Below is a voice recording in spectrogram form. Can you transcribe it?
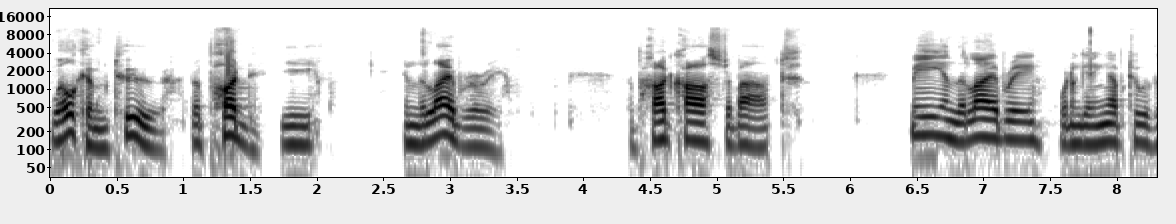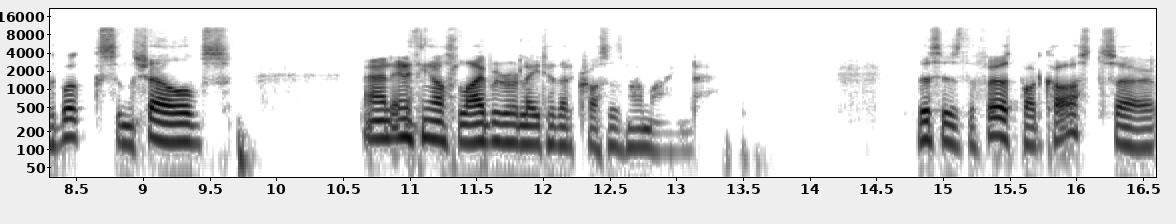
Welcome to the Pod Ye in the Library, a podcast about me in the library, what I'm getting up to with the books and the shelves, and anything else library related that crosses my mind. This is the first podcast, so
